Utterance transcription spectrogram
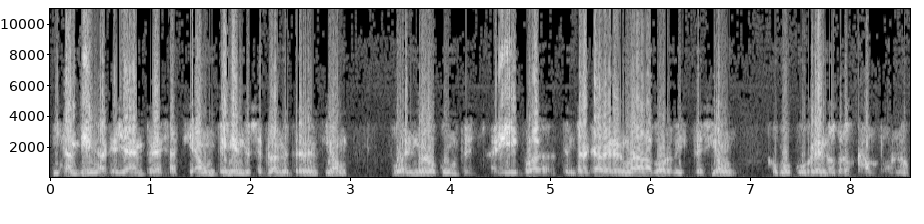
Y también aquellas empresas que aún teniendo ese plan de prevención, pues no lo cumplen. Ahí pues tendrá que haber una labor de inspección como ocurre en otros campos, ¿no?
